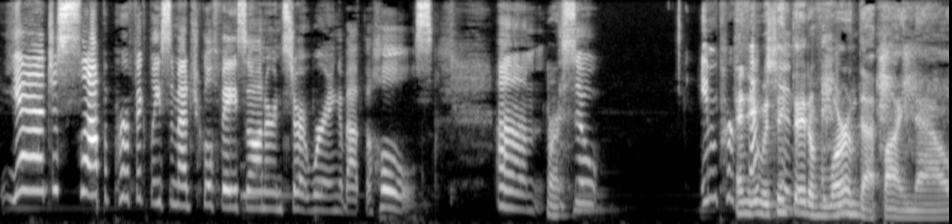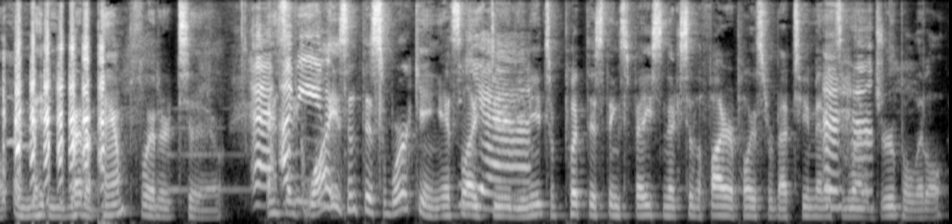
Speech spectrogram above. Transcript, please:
yeah, just slap a perfectly symmetrical face on her and start worrying about the holes. Um, Right. so imperfection. and you would think they'd have learned that by now and maybe read a pamphlet or two and it's Uh, I like mean- why isn't this working it's like dude you need to put this thing's face next to the fireplace for about two minutes and Uh-huh. let it droop a little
